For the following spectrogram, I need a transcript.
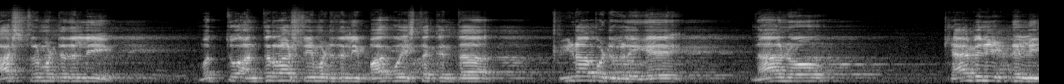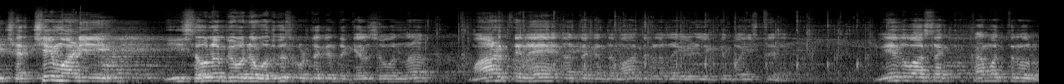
ರಾಷ್ಟ್ರ ಮಟ್ಟದಲ್ಲಿ ಮತ್ತು ಅಂತಾರಾಷ್ಟ್ರೀಯ ಮಟ್ಟದಲ್ಲಿ ಭಾಗವಹಿಸ್ತಕ್ಕಂಥ ಕ್ರೀಡಾಪಟುಗಳಿಗೆ ನಾನು ಕ್ಯಾಬಿನೆಟ್ನಲ್ಲಿ ಚರ್ಚೆ ಮಾಡಿ ಈ ಸೌಲಭ್ಯವನ್ನು ಒದಗಿಸ್ಕೊಡ್ತಕ್ಕಂಥ ಕೆಲಸವನ್ನು ಮಾಡ್ತೇನೆ ಅಂತಕ್ಕಂಥ ಮಾತುಗಳನ್ನು ಹೇಳಲಿಕ್ಕೆ ಬಯಸ್ತೇನೆ. ವೇದವಾಸ ಕಾಮತ್ರವರು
